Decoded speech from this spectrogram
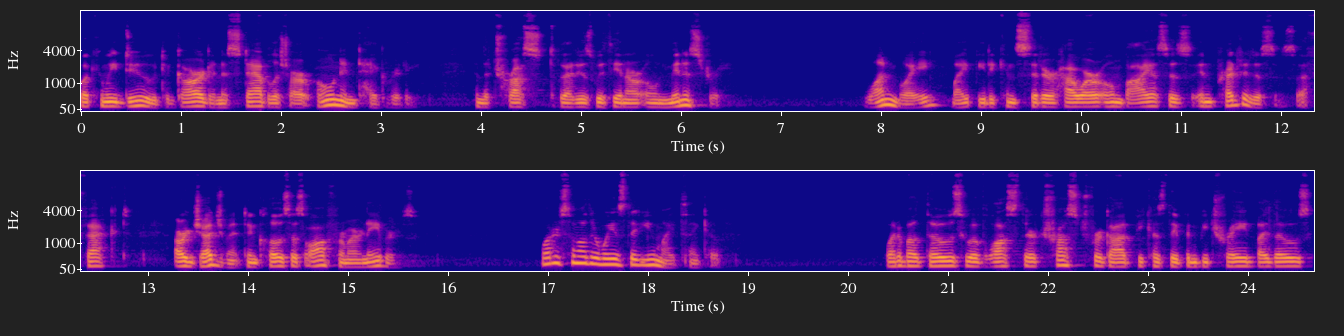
What can we do to guard and establish our own integrity and the trust that is within our own ministry? One way might be to consider how our own biases and prejudices affect our judgment and close us off from our neighbors. What are some other ways that you might think of? What about those who have lost their trust for God because they've been betrayed by those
